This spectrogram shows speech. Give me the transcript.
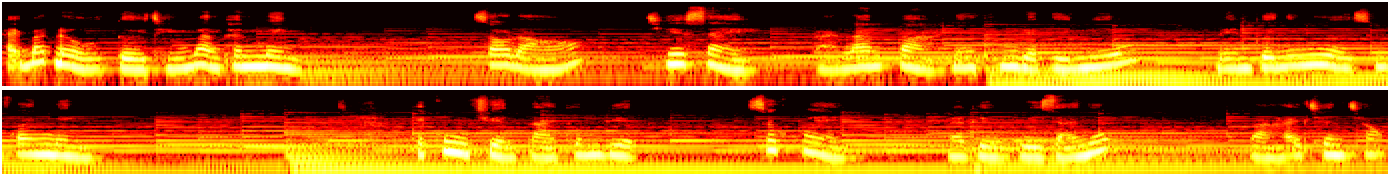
Hãy bắt đầu từ chính bản thân mình. Sau đó, chia sẻ và lan tỏa những thông điệp ý nghĩa đến với những người xung quanh mình. Hãy cùng truyền tải thông điệp sức khỏe là điều quý giá nhất và hãy trân trọng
